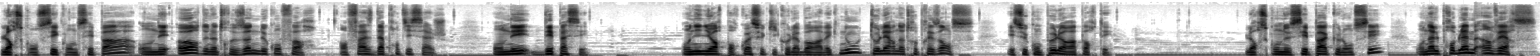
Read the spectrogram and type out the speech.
Lorsqu'on sait qu'on ne sait pas, on est hors de notre zone de confort, en phase d'apprentissage. On est dépassé. On ignore pourquoi ceux qui collaborent avec nous tolèrent notre présence et ce qu'on peut leur apporter. Lorsqu'on ne sait pas que l'on sait, on a le problème inverse.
